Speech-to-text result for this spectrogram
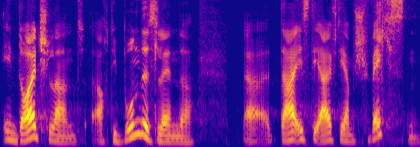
in Deutschland, auch die Bundesländer, äh, da ist die AfD am schwächsten.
